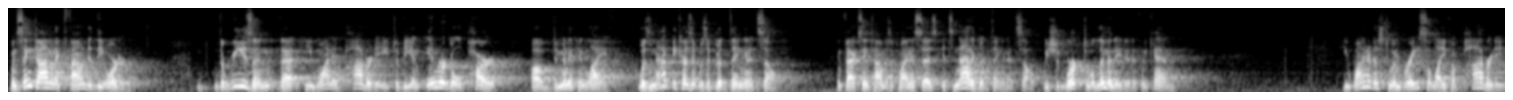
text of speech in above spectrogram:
When St. Dominic founded the order, the reason that he wanted poverty to be an integral part of Dominican life was not because it was a good thing in itself. In fact, St. Thomas Aquinas says it's not a good thing in itself. We should work to eliminate it if we can. He wanted us to embrace a life of poverty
